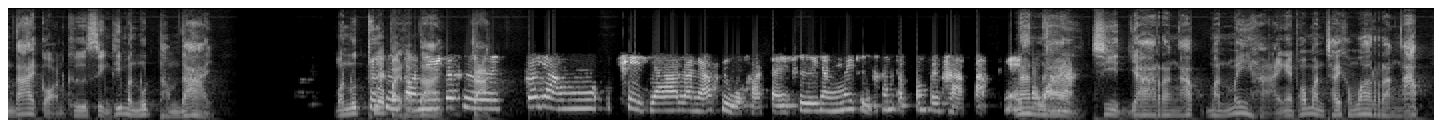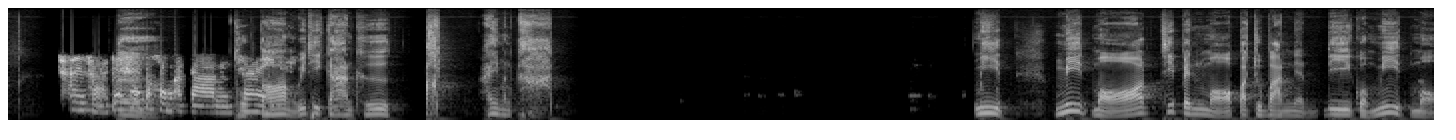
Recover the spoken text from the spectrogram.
ำได้ก่อน คือสิ่งที่มนุษย์ทำได้ มนุษย์ก็ทั่วคืไปอตทำอนได้นี้ก็คือจ้ะก็ยังฉีดยาระงับอยู่ค่ะ แต่คือยังไม่ถึงขั้นกับต้องไปผ่าตัดไงนั่นเพราะไงว่าฉีดยาระงับ มันไม่หายไง เพราะมันใช้คำว่าระงับ ใช่ค่ะได้แค่เออประคองอาการถูกใช่ต้องวิธีการคือตัดให้มันขาด มีดมีดหมอที่เป็นหมอปัจจุบันเนี่ยดีกว่ามีดหมอ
